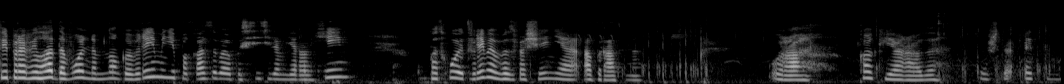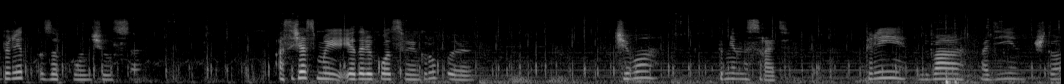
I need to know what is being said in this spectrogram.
Ты провела довольно много времени, показывая посетителям Ярлхейм. Подходит время возвращения обратно. Ура! Как я рада, то что этот бред закончился. А сейчас мы, я далеко от своей группы. Чего? Да мне насрать. Три, два, один, что?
